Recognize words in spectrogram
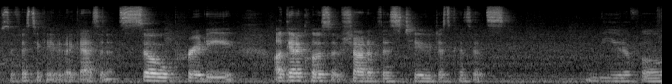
sophisticated, I guess, and it's so pretty. I'll get a close-up shot of this too, just because it's beautiful.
